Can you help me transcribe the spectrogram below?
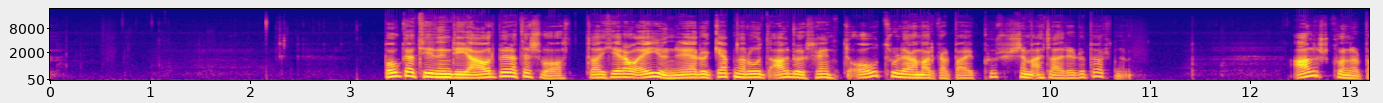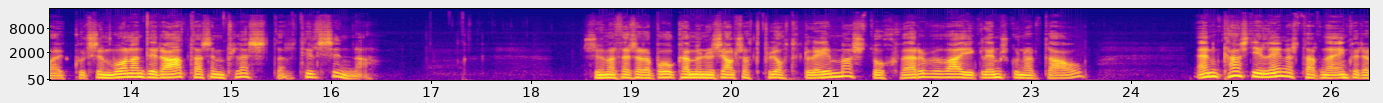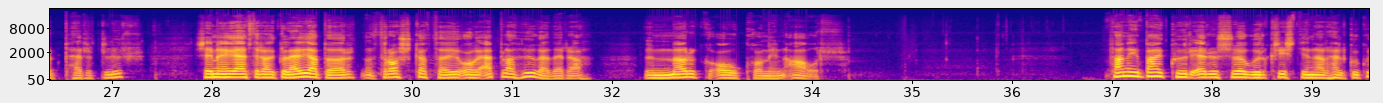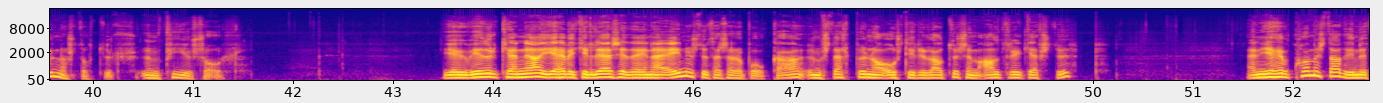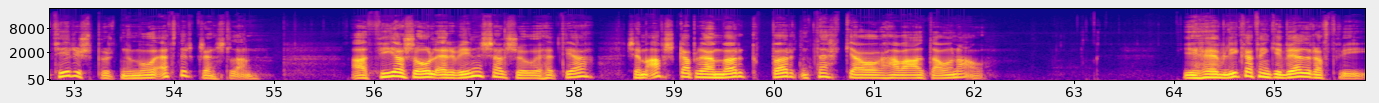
Bókatíðindi í árbyrja þess vott að hér á eigunni eru gefnar út alveg hreint ótrúlega margar bækur sem ætlaður eru börnum alls konar bækur sem vonandi rata sem flestar til sinna. Sumar þessara bóka munu sjálfsagt fljótt gleymast og hverfa í glemskunar dá, en kannski leynast þarna einhverjar perlur sem eiga eftir að gleiðja börn, þroska þau og ebla huga þeirra um mörg ókomin ár. Þannig bækur eru sögur Kristínar Helgu Gunnarsdóttur um fíusól. Ég viður kenna að ég hef ekki lesið eina einustu þessara bóka um stelpun og óstýri látur sem aldrei gefst upp. En ég hef komist að því með fyrirspurnum og eftirgrenslan að Fíasól er vinsalsögu hetja sem afskaplega mörg börn þekkja og hafa aðdáðan á. Ég hef líka fengið veður af því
